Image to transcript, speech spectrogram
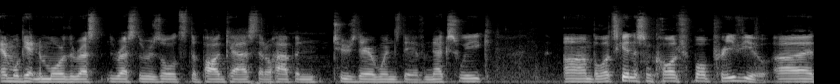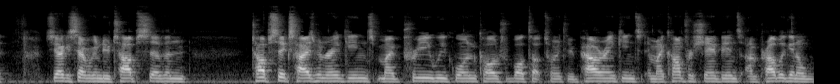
And we'll get into more of the rest the rest of the results, the podcast that'll happen Tuesday or Wednesday of next week. Um, but let's get into some college football preview. Uh, so like I said, we're gonna do top seven top six Heisman rankings, my pre week one college football top twenty three power rankings, and my conference champions. I'm probably gonna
